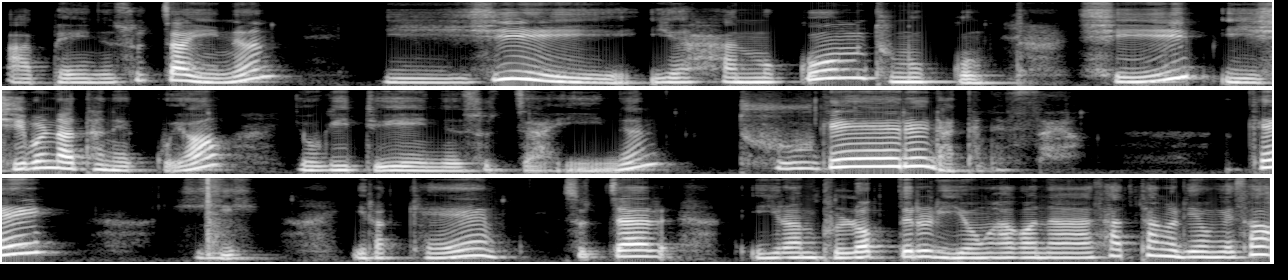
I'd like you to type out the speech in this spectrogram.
앞에 있는 숫자 2는 20, 이한 묶음, 두 묶음, 10, 20을 나타냈고요. 여기 뒤에 있는 숫자 2는 두 개를 나타냈어요. 오케이? 이렇게 숫자 이런 블럭들을 이용하거나 사탕을 이용해서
